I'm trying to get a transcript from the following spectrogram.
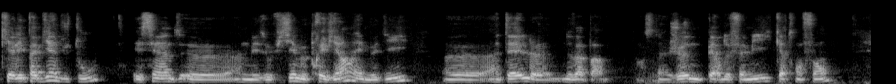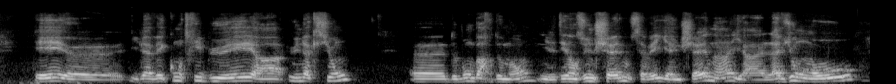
qui allait pas bien du tout. Et c'est un, un, de mes officiers me prévient et me dit un tel ne va pas. C'est un jeune père de famille, quatre enfants, et euh, il avait contribué à une action euh, de bombardement. Il était dans une chaîne, vous savez, il y a une chaîne, hein, il y a l'avion en haut, euh,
